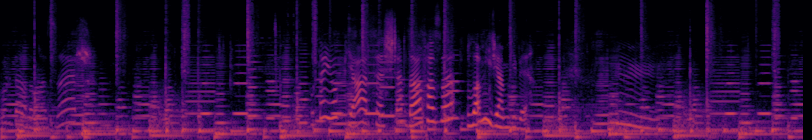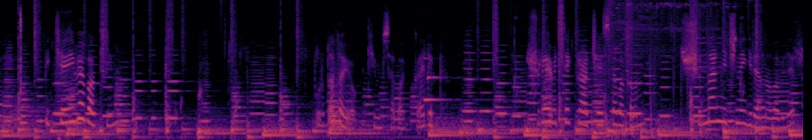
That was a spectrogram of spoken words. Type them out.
burada olamazlar. Burada yok ya arkadaşlar. Daha fazla bulamayacağım gibi. Hmm. Bir cave'e bakayım. Burada da yok kimse bak garip. Şuraya bir tekrar chest'e bakalım. Şunların içine giren olabilir.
